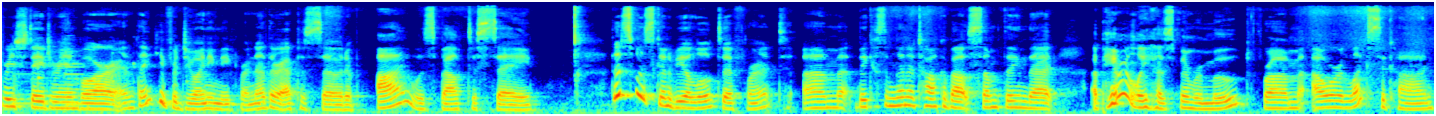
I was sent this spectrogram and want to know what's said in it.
You've reached Barr, and thank you for joining me for another episode of I Was About to Say. This one's going to be a little different um, because I'm going to talk about something that apparently has been removed from our lexicon,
